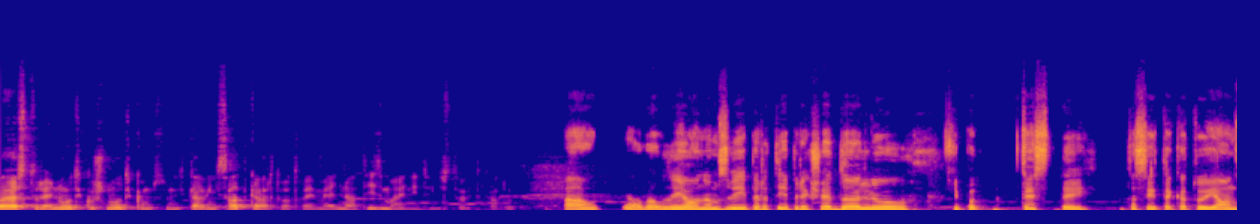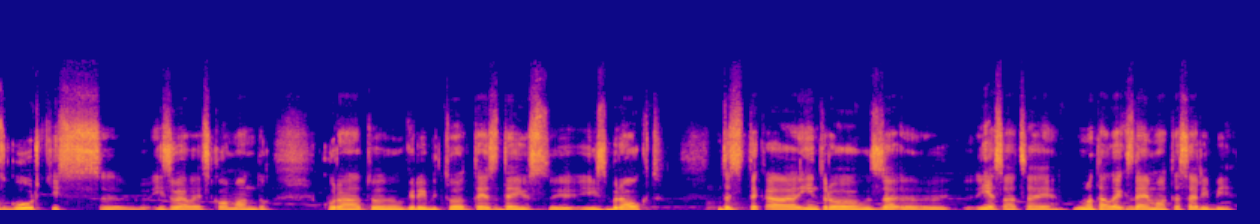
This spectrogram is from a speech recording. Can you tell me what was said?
vēsturē notikuši notikums, un kā viņas atkārtot vai mēģināt izmainīt viņus. To, kā, Ah, un, jā, vēl jaunums bija par iepriekšējo daļu, tipa testdei. Tas ir tā, ka tu jauns gurķis, izvēlējies komandu, kurā tu gribi to testdejus izbraukt. Tas ir kā intro iesācējiem. Man liekas, demo tas arī bija.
